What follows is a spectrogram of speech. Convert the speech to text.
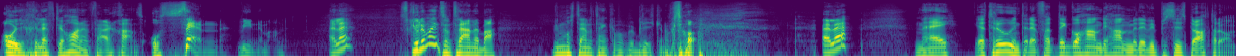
Oj, Skellefteå har en fair chans. Och sen vinner man. Eller? Skulle man inte som tränare bara, vi måste ändå tänka på publiken också. Eller? Nej, jag tror inte det, för att det går hand i hand med det vi precis pratade om.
